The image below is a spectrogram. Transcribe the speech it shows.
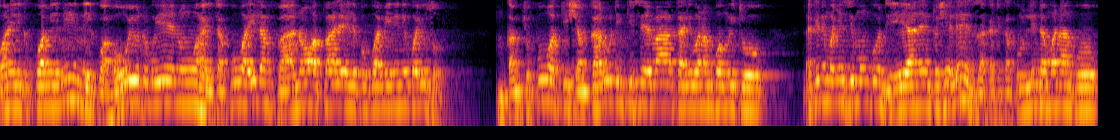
kwani nikikuaminini kwa huyu ndugu yenu haitakuwa ila mfano wa pale nilipokuaminini kwa Yusuf. Mkamchukua kisha mkarudi mkisema kaliwa na mbwa mwitu, lakini Mwenyezi Mungu ndiye ananitosheleza katika kumlinda mwanangu,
